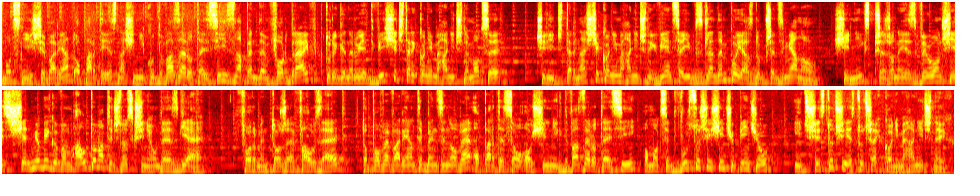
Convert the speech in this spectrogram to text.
Mocniejszy wariant oparty jest na silniku 2.0 TSI z napędem 4Drive, który generuje 204 konie mechaniczne mocy, czyli 14 koni mechanicznych więcej względem pojazdu przed zmianą. Silnik sprzężony jest wyłącznie z 7-biegową automatyczną skrzynią DSG. Formentorze VZ topowe warianty benzynowe oparte są o silnik 2.0 TSI o mocy 265 i 333 koni mechanicznych.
